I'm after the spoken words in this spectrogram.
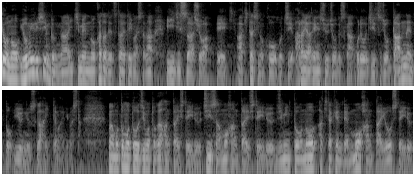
今日の読売新聞が一面の肩で伝えていましたがイージス・アショア、えー秋田市の候補地荒谷演習場ですがこれを事実上断念というニュースが入ってまいりました。もともと地元が反対している知事さんも反対している自民党の秋田県連も反対をしている、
